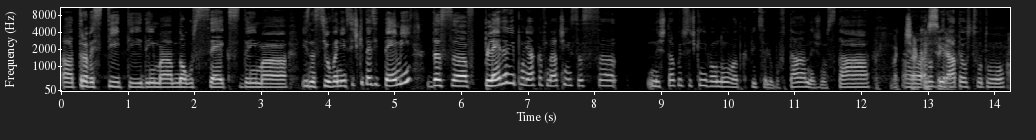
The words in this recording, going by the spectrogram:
а, травестити, да има много секс, да има изнасилване. Всички тези теми да са вплетени по някакъв начин с неща, които всички ни вълнуват, каквито са любовта, нежността, Ма, а, разбирателството А,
